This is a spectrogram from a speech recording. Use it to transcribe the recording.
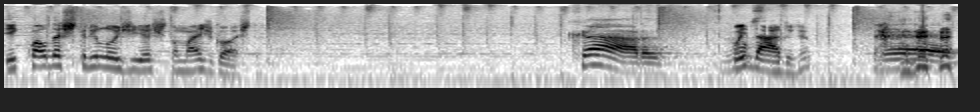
E qual das trilogias tu mais gosta? Cara. Cuidado, viu? É,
